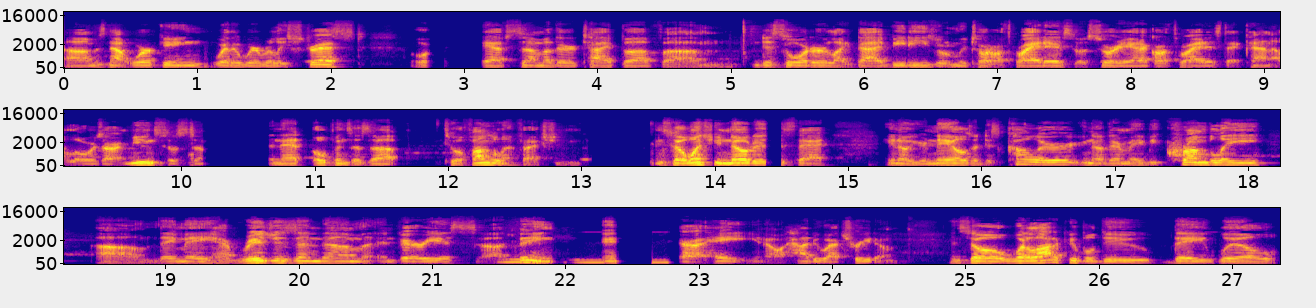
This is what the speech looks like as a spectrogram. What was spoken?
um, is not working, whether we're really stressed have some other type of um, disorder like diabetes or rheumatoid arthritis or psoriatic arthritis that kind of lowers our immune system, and that opens us up to a fungal infection. And so once you notice that, you know, your nails are discolored, you know, they may be crumbly, um, they may have ridges in them and various uh, mm-hmm. things. And uh, hey, you know, how do I treat them? And so, what a lot of people do, they will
